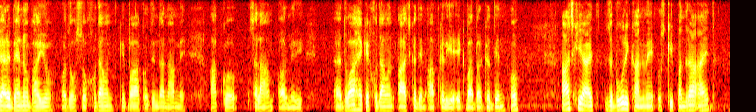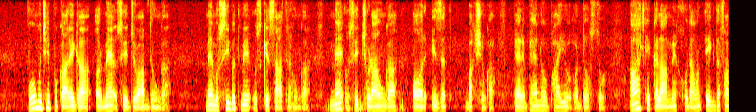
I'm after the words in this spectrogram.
پیارے بہنوں، بھائیوں اور دوستوں خداون کے پاک اور زندہ نام میں آپ کو سلام اور میری دعا ہے کہ خداون آج کا دن آپ کے لیے ایک بار برکت دن ہو۔ آج کی آیت زبور اکانوے، اس کی پندرہ آیت، وہ مجھے پکارے گا اور میں اسے جواب دوں گا۔ میں مصیبت میں اس کے ساتھ رہوں گا، میں اسے چھڑاؤں گا اور عزت بخشوں گا۔ پیارے بہنوں، بھائیوں اور دوستوں، آج کے کلام میں خداون ایک دفعہ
